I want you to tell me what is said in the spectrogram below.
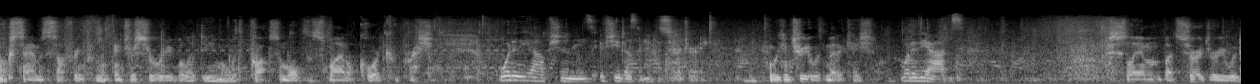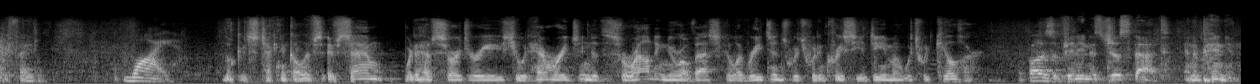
Look, Sam is suffering from an intracerebral edema with proximal spinal cord compression. What are the options if she doesn't have the surgery? We can treat it with medication. What are the odds? Slim, but surgery would be fatal. Why? Look, it's technical. If, if Sam were to have surgery, she would hemorrhage into the surrounding neurovascular regions, which would increase the edema, which would kill her. My father's opinion is just that, an opinion.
